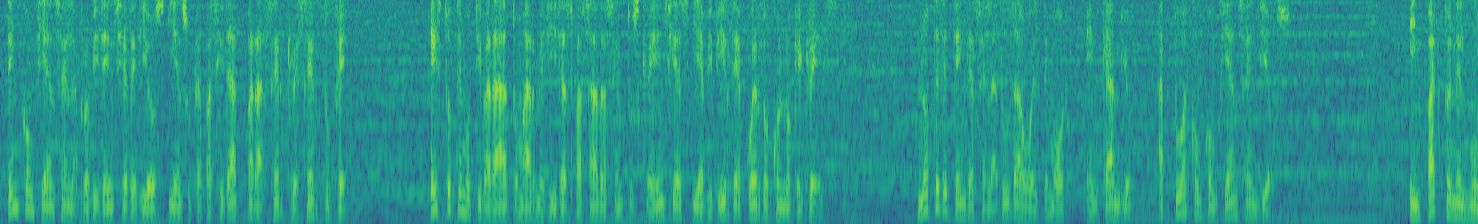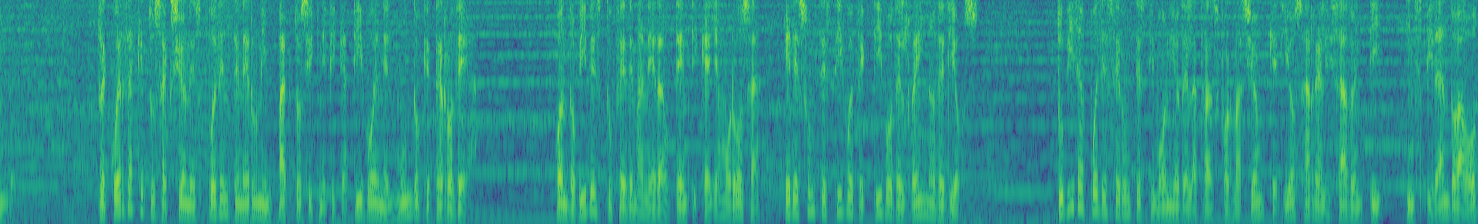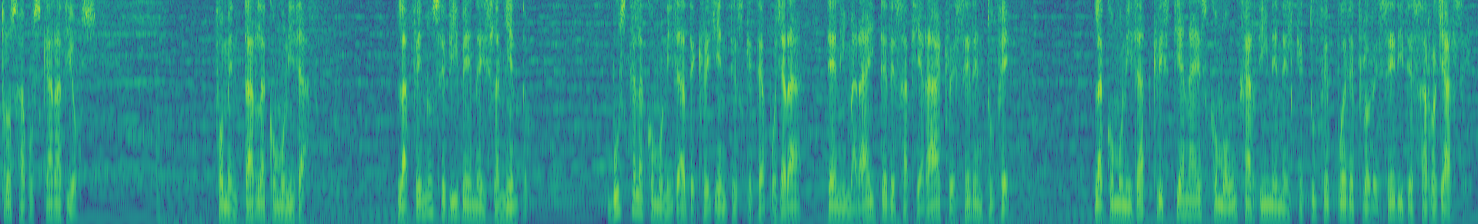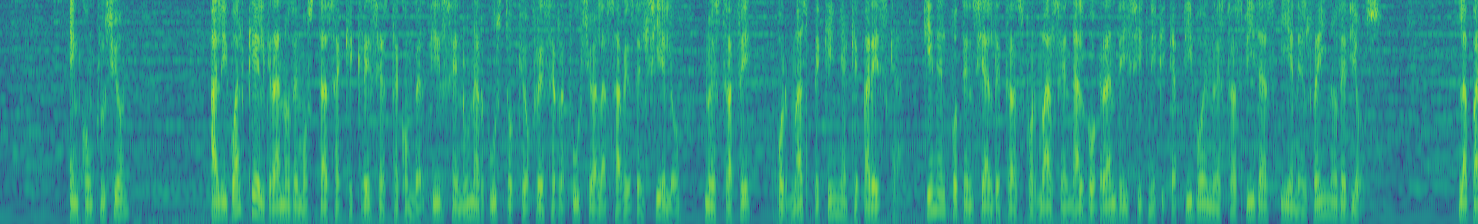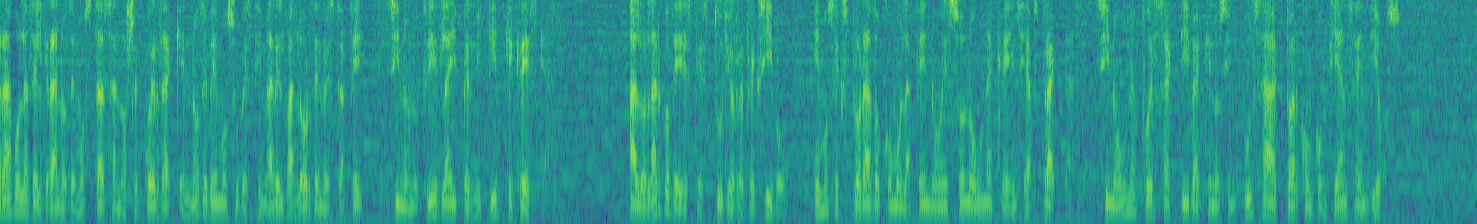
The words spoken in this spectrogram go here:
Ten confianza en la providencia de Dios y en su capacidad para hacer crecer tu fe. Esto te motivará a tomar medidas basadas en tus creencias y a vivir de acuerdo con lo que crees. No te detengas en la duda o el temor, en cambio, actúa con confianza en Dios. Impacto en el mundo. Recuerda que tus acciones pueden tener un impacto significativo en el mundo que te rodea. Cuando vives tu fe de manera auténtica y amorosa, eres un testigo efectivo del reino de Dios. Tu vida puede ser un testimonio de la transformación que Dios ha realizado en ti, inspirando a otros a buscar a Dios. Fomentar la comunidad. La fe no se vive en aislamiento. Busca la comunidad de creyentes que te apoyará, te animará y te desafiará a crecer en tu fe. La comunidad cristiana es como un jardín en el que tu fe puede florecer y desarrollarse. En conclusión, al igual que el grano de mostaza que crece hasta convertirse en un arbusto que ofrece refugio a las aves del cielo, nuestra fe, por más pequeña que parezca, tiene el potencial de transformarse en algo grande y significativo en nuestras vidas y en el reino de Dios. La parábola del grano de mostaza nos recuerda que no debemos subestimar el valor de nuestra fe, sino nutrirla y permitir que crezca. A lo largo de este estudio reflexivo, hemos explorado cómo la fe no es solo una creencia abstracta, sino una fuerza activa que nos impulsa a actuar con confianza en Dios.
